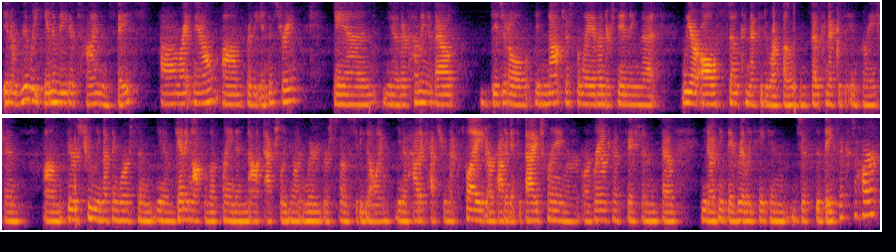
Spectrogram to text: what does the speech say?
in a really innovative time and space uh, right now um, for the industry. And, you know, they're coming about digital in not just the way of understanding that we are all so connected to our phones and so connected to information. Um, there is truly nothing worse than you know getting off of a plane and not actually knowing where you're supposed to be going. You know how to catch your next flight or how to get to baggage claim or, or ground transportation. So you know I think they've really taken just the basics to heart.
